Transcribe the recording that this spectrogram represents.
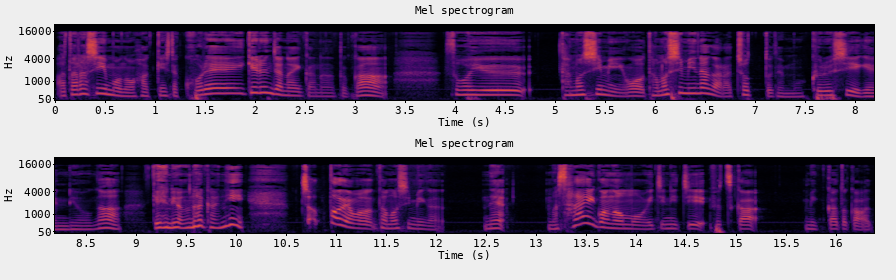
新しいものを発見したこれいけるんじゃないかなとか、そういう楽しみを楽しみながらちょっとでも苦しい減量が、減量の中にちょっとでも楽しみがね、まあ最後のもう1日2日3日とかは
